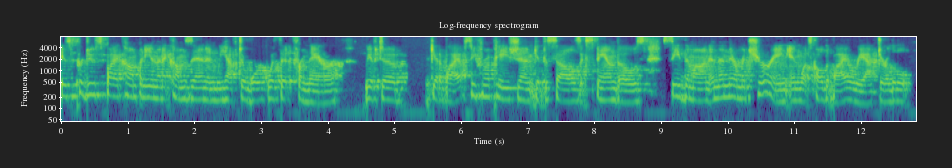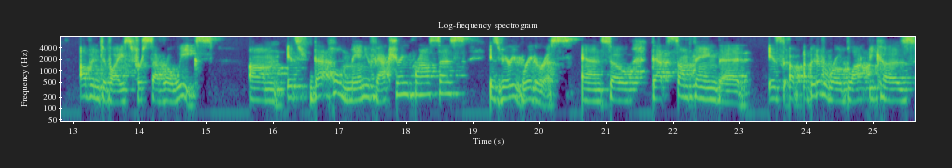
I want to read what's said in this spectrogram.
is produced by a company and then it comes in and we have to work with it from there. We have to get a biopsy from a patient, get the cells, expand those, seed them on, and then they're maturing in what's called a bioreactor, a little oven device for several weeks. Um, it's that whole manufacturing process is very rigorous. And so that's something that is a, a, bit of a roadblock because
